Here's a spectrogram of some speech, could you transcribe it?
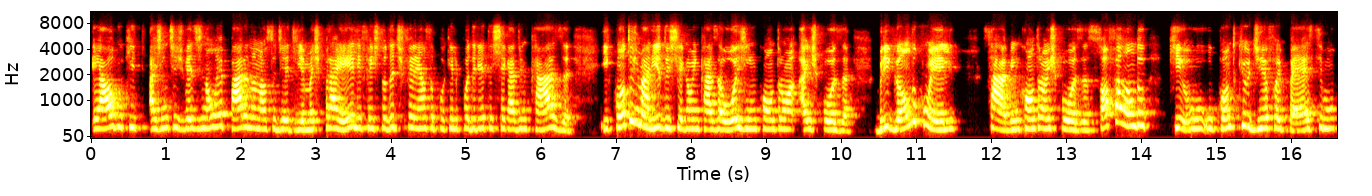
é algo que a gente às vezes não repara no nosso dia a dia, mas para ele fez toda a diferença, porque ele poderia ter chegado em casa. E quantos maridos chegam em casa hoje e encontram a esposa brigando com ele, sabe? Encontram a esposa só falando que o, o quanto que o dia foi péssimo,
